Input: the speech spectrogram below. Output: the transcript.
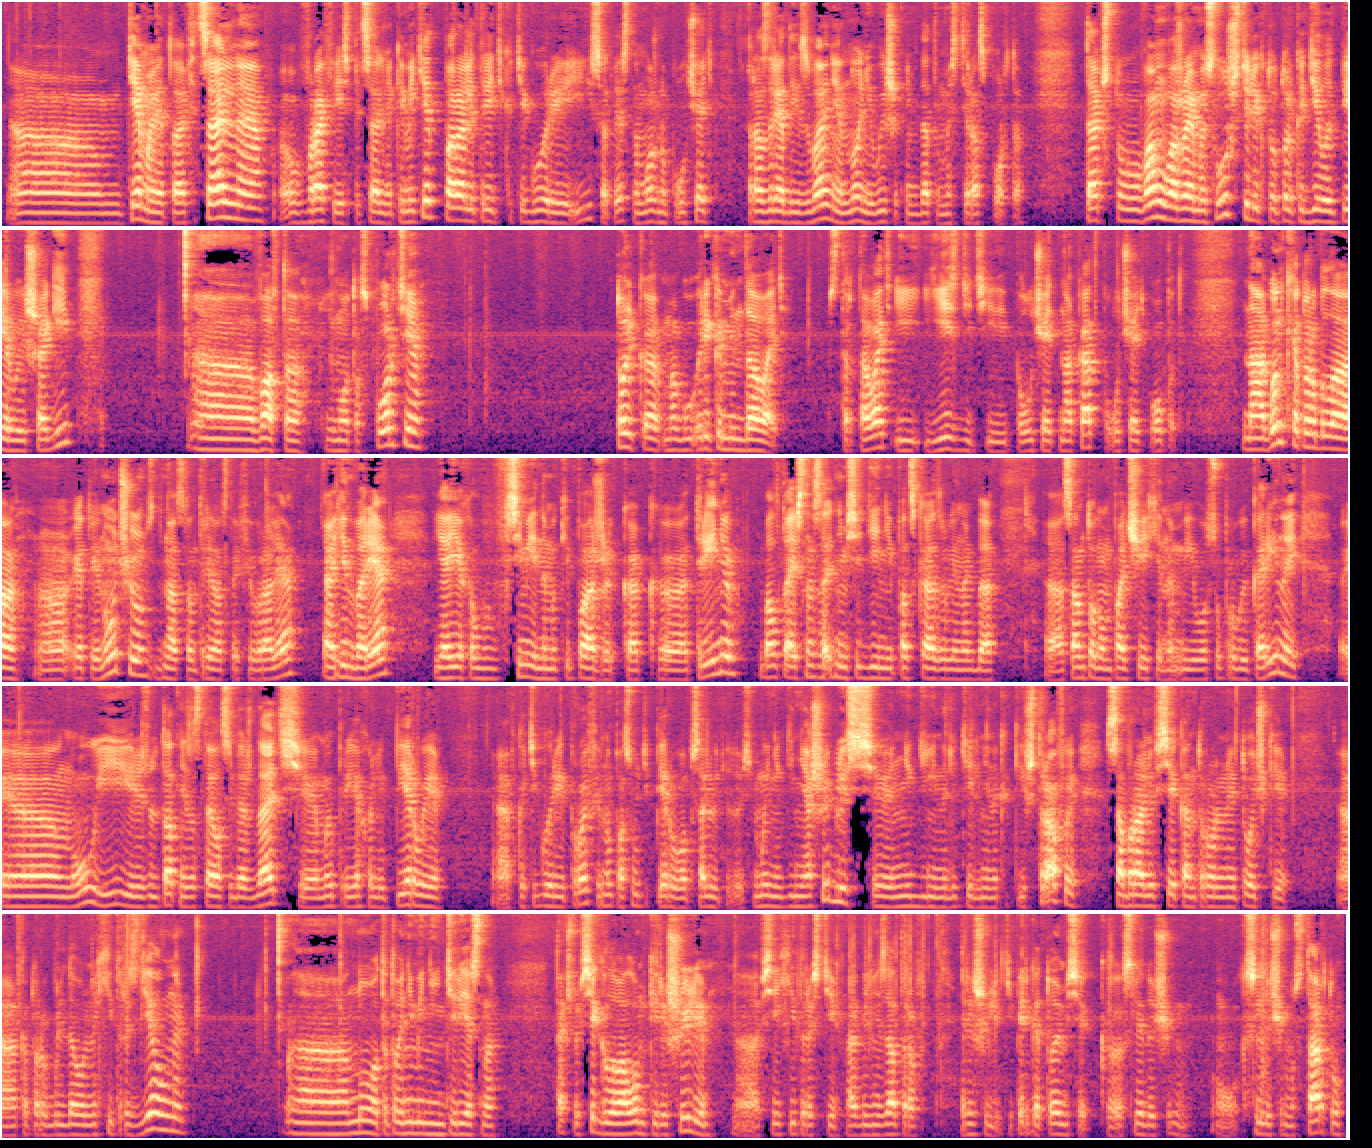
Тема эта официальная. В РАФе есть специальный комитет по ралли третьей категории. И, соответственно, можно получать разряды и звания, но не выше кандидата в мастера спорта. Так что вам, уважаемые слушатели, кто только делает первые шаги в авто и мотоспорте, только могу рекомендовать стартовать и ездить, и получать накат, получать опыт. На гонке, которая была э, этой ночью, с 12 на 13 февраля, э, января, я ехал в семейном экипаже как э, тренер, болтаясь на заднем сиденье, подсказывая иногда э, с Антоном Почехиным и его супругой Кариной. Ну и результат не заставил себя ждать. Мы приехали первые в категории профи, ну, по сути, первые в абсолюте. То есть мы нигде не ошиблись, нигде не налетели ни на какие штрафы, собрали все контрольные точки, которые были довольно хитро сделаны. Но от этого не менее интересно – так что все головоломки решили, а, все хитрости организаторов решили. Теперь готовимся к следующему, к следующему старту.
